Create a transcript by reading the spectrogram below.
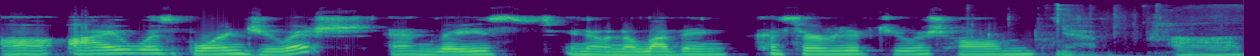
uh, I was born Jewish and raised, you know, in a loving conservative Jewish home. Yeah. Uh,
